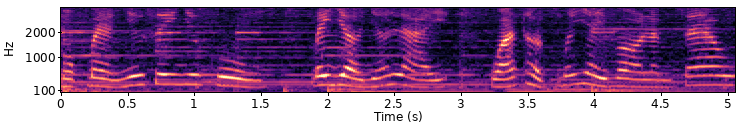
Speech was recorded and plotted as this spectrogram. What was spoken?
một màn như si như cuồng, bây giờ nhớ lại, quả thật mới dày vò làm sao.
